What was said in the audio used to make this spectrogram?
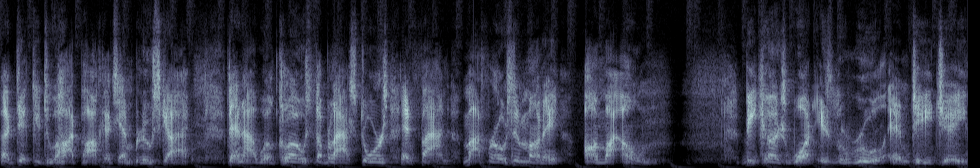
addicted to Hot Pockets and Blue Sky, then I will close the blast doors and find my frozen money on my own. Because what is the rule, MTG?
